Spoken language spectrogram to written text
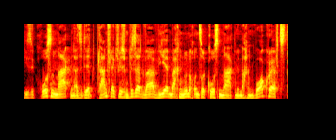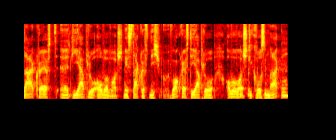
diese großen Marken, also der Plan für Activision Blizzard war, wir machen nur noch unsere großen Marken. Wir machen Warcraft, Starcraft, äh, Diablo, Overwatch. Nee, Starcraft nicht. Warcraft, Diablo, Overwatch, die großen Marken.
